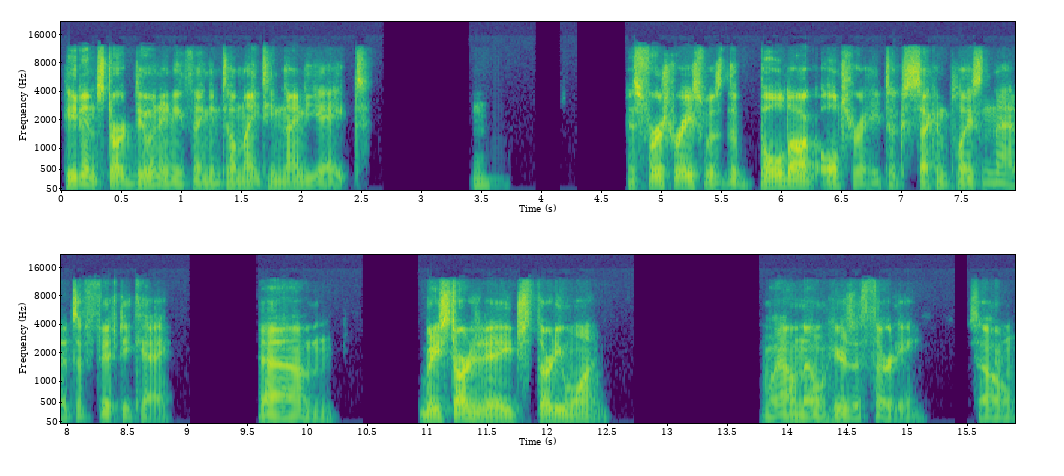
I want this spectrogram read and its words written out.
He didn't start doing anything until 1998. Mm-hmm. His first race was the Bulldog Ultra. He took second place in that. It's a 50K. Um, but he started at age 31. Well, no, here's a 30. So,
